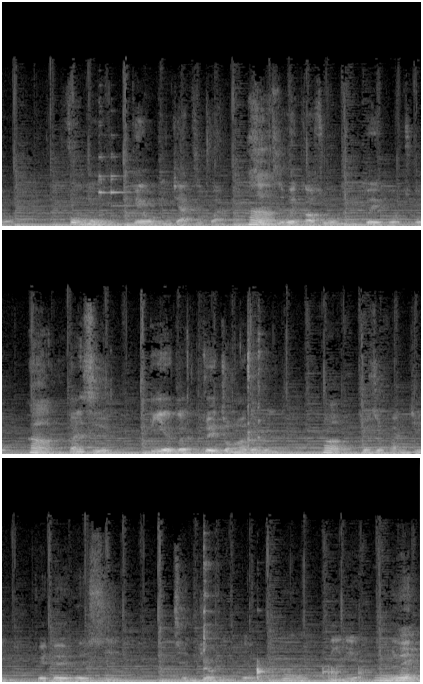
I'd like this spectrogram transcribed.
说，父母给我们价值观，甚至会告诉我们对或错。嗯。但是第二个最重要的问题，嗯，就是环境绝对会是成就你的力量。嗯。因为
